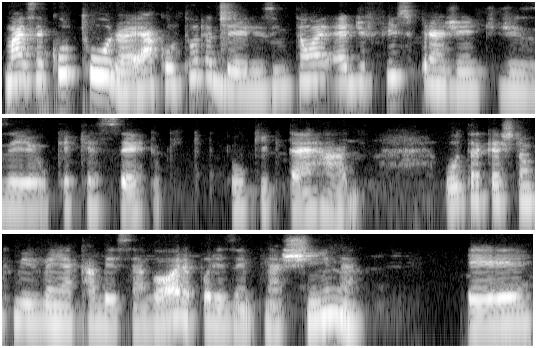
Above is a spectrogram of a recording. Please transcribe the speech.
mas é cultura, é a cultura deles. Então, é, é difícil para a gente dizer o que, que é certo, o que está errado. Outra questão que me vem à cabeça agora, por exemplo, na China, é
